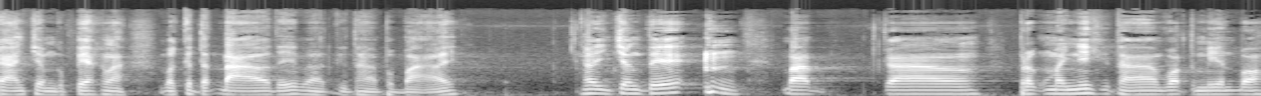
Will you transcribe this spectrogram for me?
ការចិញ្ចឹមកាពះខ្លះបើគិតតែដើរទេបាទគឺថាពិបាកហើយហើយអញ្ចឹងទេបាទការព្រឹកមិញនេះគឺថាវត្តមានរបស់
